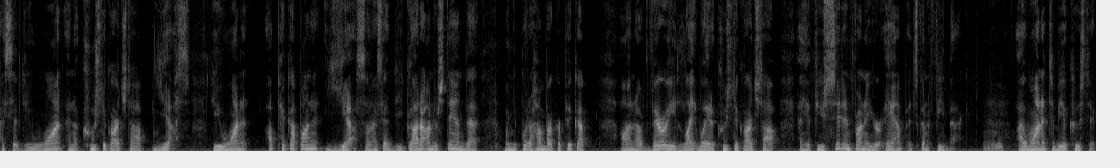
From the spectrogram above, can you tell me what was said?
I said, "Do you want an acoustic arch top? Yes. Do you want a pickup on it? Yes." And I said, "You got to understand that when you put a humbucker pickup on a very lightweight acoustic arch top, and if you sit in front of your amp, it's going to feedback. I want it to be acoustic.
